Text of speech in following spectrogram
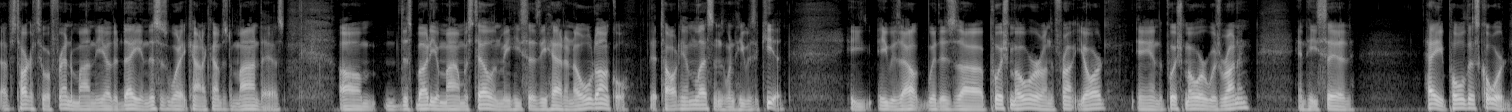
I was talking to a friend of mine the other day, and this is what it kind of comes to mind as. Um, this buddy of mine was telling me. He says he had an old uncle that taught him lessons when he was a kid. He he was out with his uh, push mower on the front yard, and the push mower was running, and he said, "Hey, pull this cord,"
